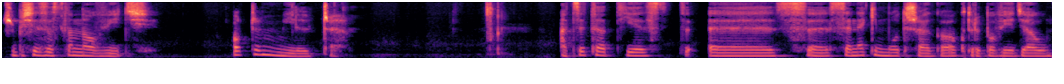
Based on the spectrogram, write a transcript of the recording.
żeby się zastanowić, o czym milczę. A cytat jest e, z Seneki Młodszego, który powiedział:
